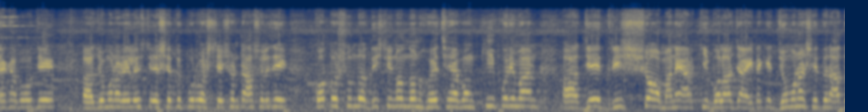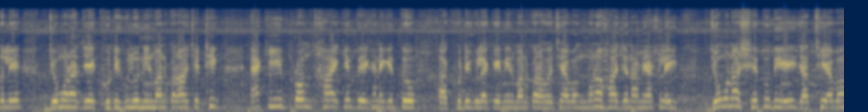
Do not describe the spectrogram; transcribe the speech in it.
দেখাবো যে যমুনা রেল স্টে- সেতু পূর্ব স্টেশনটা আসলে যে কত সুন্দর দৃষ্টিনন্দন হয়েছে এবং কি পরিমাণ যে দৃশ্য মানে আর কি বলা যায়, এটাকে যমুনা সেতুর আদলে যমুনার যে খুঁটিগুলো নির্মাণ করা হয়েছে, ঠিক একই পন্থায় কিন্তু এখানে কিন্তু খুঁটিগুলোকে নির্মাণ করা হয়েছে এবং মনে হয় যেন আমি আসলে এই যমুনা সেতু দিয়েই যাচ্ছি এবং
